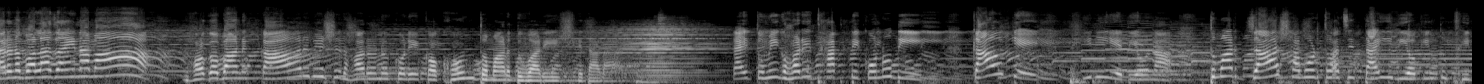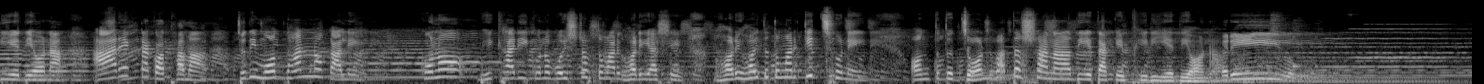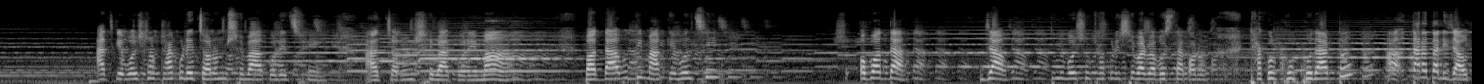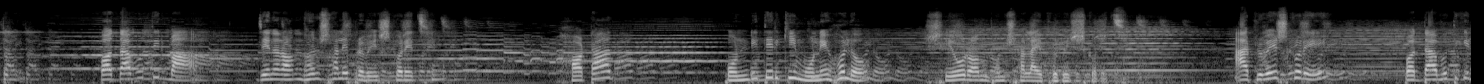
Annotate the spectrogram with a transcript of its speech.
কারণ বলা যায় না, মা। ভগবান কার বেশ ধারণ করে কখন তোমার দুয়ারে এসে দাঁড়ায়? তাই তুমি ঘরে থাকতে কোনো দিন কাউকে ফিরিয়ে দিও না। তোমার যা সামর্থ্য আছে তাই দিও, কিন্তু ফিরিয়ে দিও না। আর একটা কথা, মা, যদি মধ্যাহ্নকালে কোনো ভিখারি, কোনো বৈষ্ণব তোমার ঘরে আসে, ঘরে হয়তো তোমার কিচ্ছু নেই। অন্তত জল বাতাসা না দিয়ে তাকে ফিরিয়ে দিও না। আজকে বৈষ্ণব ঠাকুরের চরণ সেবা করেছে। আর চরণ সেবা করে মা পদ্মাবতী মাকে বলছে, ও পদ্মা, যাও, তুমি বৈষ্ণব ঠাকুরের সেবার ব্যবস্থা করো। ঠাকুর খুব ক্ষুধার্ত তাড়াতাড়ি যাও তুমি। পদ্মাবতীর মা জেনা রন্ধনশালে প্রবেশ করেছে। হঠাৎ পণ্ডিতের কি মনে হলো, সেও রন্ধনশালায় প্রবেশ করেছে। আর প্রবেশ করে পদ্মাবতীকে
